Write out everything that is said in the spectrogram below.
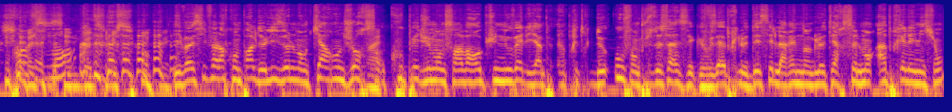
Si une mais- Il va aussi falloir qu'on parle de l'isolement. 40 jours sans Ouais. couper du monde, sans avoir aucune nouvelle. Il y a un, un petit truc de ouf en plus de ça, c'est que vous avez appris le décès de la reine d'Angleterre seulement après l'émission.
